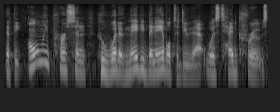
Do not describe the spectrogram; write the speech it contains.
that the only person who would have maybe been able to do that was Ted Cruz.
